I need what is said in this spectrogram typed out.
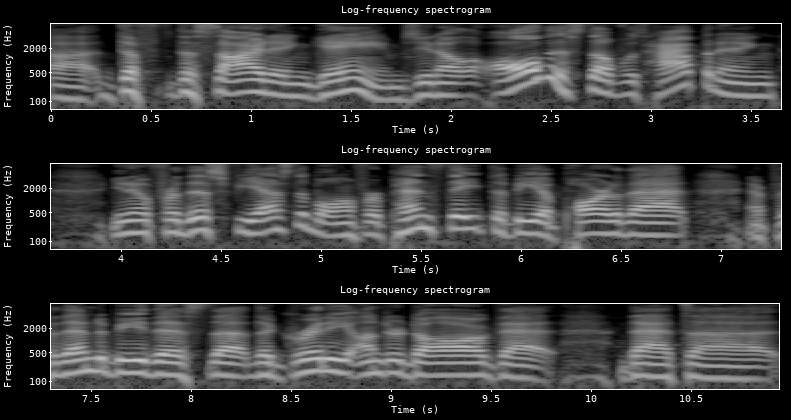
uh, deciding games. You know, all this stuff was happening, you know, for this Fiesta Bowl and for Penn State to be a part of that and for them to be this the, the gritty underdog that that uh,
